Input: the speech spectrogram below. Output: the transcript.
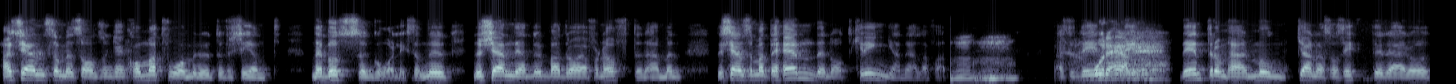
Han känns som en sån som kan komma två minuter för sent när bussen går liksom. Nu, nu känner jag, nu bara drar jag från höften här men det känns som att det händer något kring han i alla fall. Mm. Alltså det, är, det här- det, det är inte de här munkarna som sitter där och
